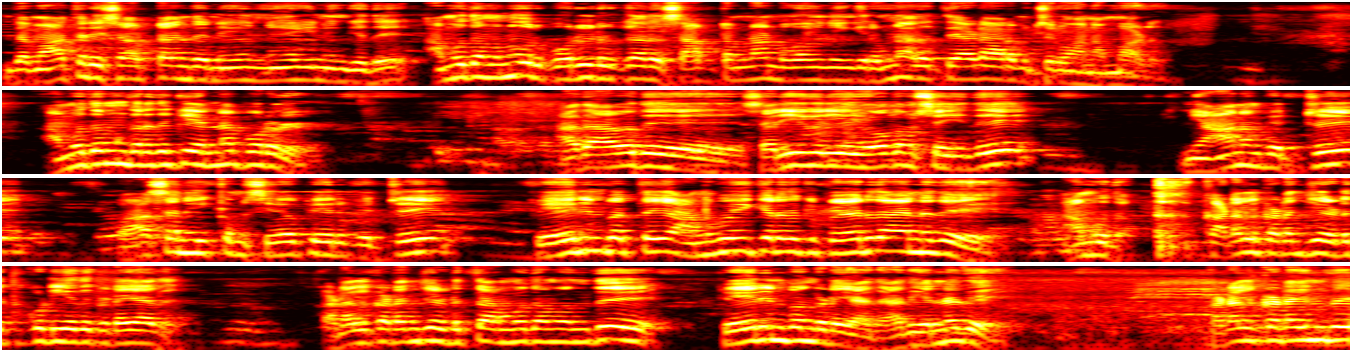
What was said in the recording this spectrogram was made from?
இந்த மாத்திரை சாப்பிட்டா இந்த நோய் நோய் நீங்குது. அமுதம்னு ஒரு பொருள் இருக்குது அதை சாப்பிட்டோம்னா நோய் நீங்கிறோம்னு அதை தேட ஆரம்பிச்சிருவான் நம்மாள் அமுதம்ங்கிறதுக்கு என்ன பொருள்? அதாவது சரியகிரிய யோகம் செய்து ஞானம் பெற்று வாசநீக்கம் சிவப்பேறு பெற்று பேரின்பத்தை அனுபவிக்கிறதுக்கு பேர் தான் என்னது? அமுதம். கடல் கடைஞ்சி எடுக்கக்கூடியது கிடையாது. கடல் கடைஞ்சி எடுத்த அமுதம் வந்து பேரின்பம் கிடையாது. அது என்னது? கடல் கடைந்து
